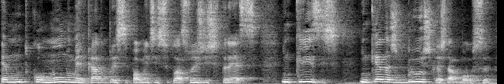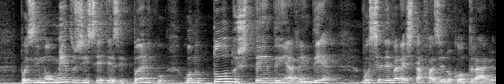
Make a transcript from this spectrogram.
é muito comum no mercado, principalmente em situações de estresse, em crises, em quedas bruscas da bolsa, pois em momentos de incerteza e pânico, quando todos tendem a vender, você deverá estar fazendo o contrário.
